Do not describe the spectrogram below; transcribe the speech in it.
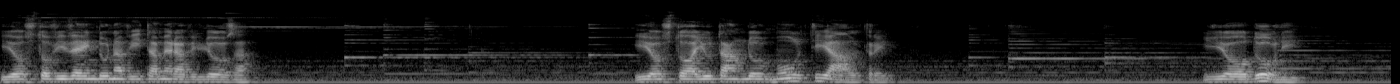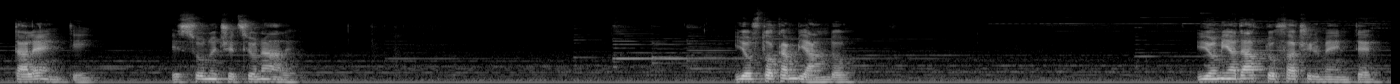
Io sto vivendo una vita meravigliosa. Io sto aiutando molti altri. Io ho doni, talenti e sono eccezionale. Io sto cambiando. Io mi adatto facilmente.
